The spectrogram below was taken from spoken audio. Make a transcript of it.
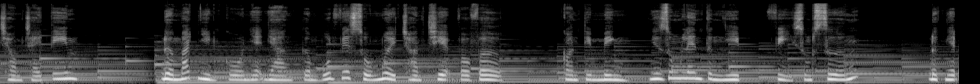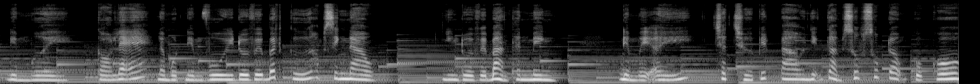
trong trái tim. Đưa mắt nhìn cô nhẹ nhàng cầm bút viết số 10 tròn trịa vào vở. Còn tim mình như rung lên từng nhịp vì sung sướng. Được nhận điểm 10 có lẽ là một niềm vui đối với bất cứ học sinh nào. Nhưng đối với bản thân mình, điểm 10 ấy chất chứa biết bao những cảm xúc xúc động của cô.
